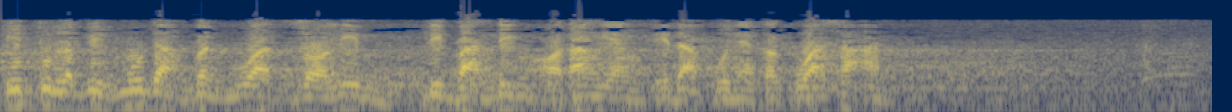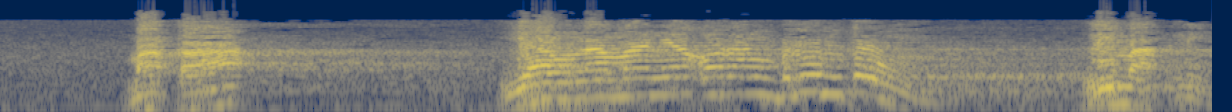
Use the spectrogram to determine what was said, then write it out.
itu lebih mudah berbuat zolim dibanding orang yang tidak punya kekuasaan. Maka yang namanya orang beruntung lima nih.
